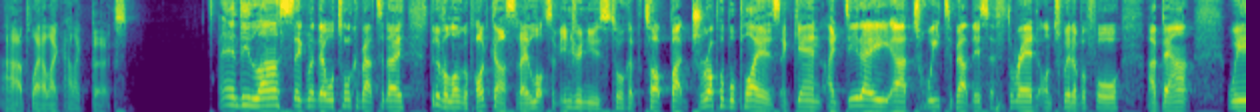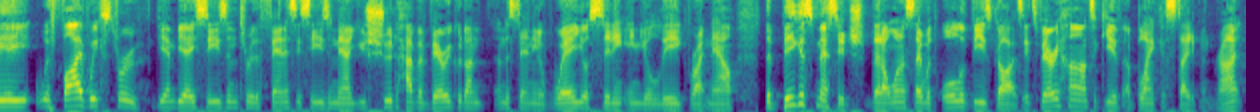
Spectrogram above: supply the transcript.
uh, a player like Alec Burks. And the last segment that we'll talk about today, bit of a longer podcast today, lots of injury news to talk at the top, but droppable players. Again, I did a uh, tweet about this, a thread on Twitter before about we, we're five weeks through the NBA season, through the fantasy season now. You should have a very good un- understanding of where you're sitting in your league right now. The biggest message that I want to say with all of these guys, it's very hard to give a blanket statement, right?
